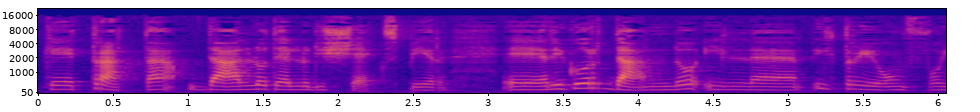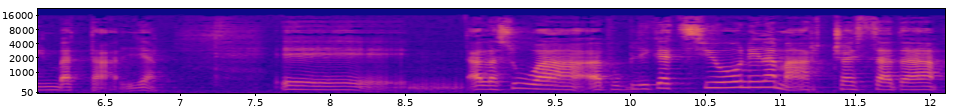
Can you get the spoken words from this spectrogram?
che è tratta dall'Otello di Shakespeare, eh, ricordando il, il, trionfo in battaglia. Eh, alla sua pubblicazione la marcia è stata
